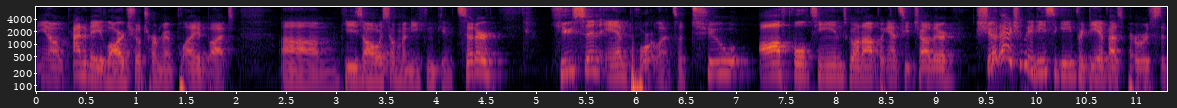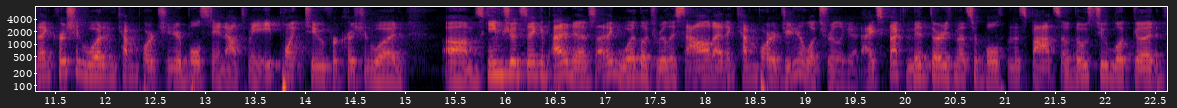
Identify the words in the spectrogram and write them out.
you know, kind of a large field tournament play, but um, he's always someone you can consider. Houston and Portland. So, two awful teams going up against each other. Should actually be a decent game for DFS purposes. then Christian Wood and Kevin Porter Jr. both stand out to me. 8.2 for Christian Wood. Um, this game should stay competitive. So I think Wood looks really solid. I think Kevin Porter Jr. looks really good. I expect mid 30s minutes for both in the spot. So those two look good.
